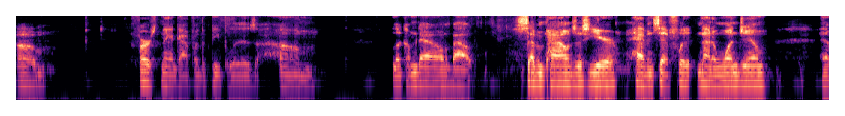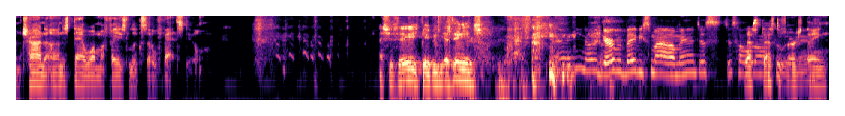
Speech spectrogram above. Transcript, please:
Um, first thing I got for the people is, um, look, I'm down about seven pounds this year. Haven't set foot not in one gym, and I'm trying to understand why my face looks so fat still. That's just age, baby. That's age. man, you know the Gerber baby smile, man. Just just hold that's, on. That's to the it, first man. thing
